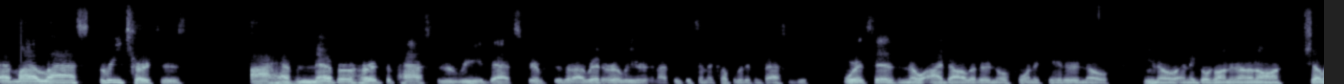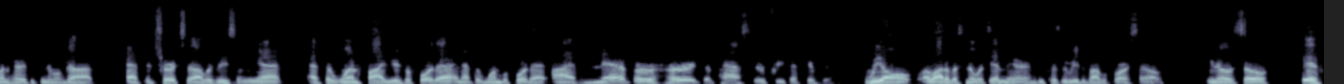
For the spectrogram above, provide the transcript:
at my last three churches, I have never heard the pastor read that scripture that I read earlier, and I think it's in a couple of different passages where it says, no idolater, no fornicator, no, you know, and it goes on and on and on, shall inherit the kingdom of God. At the church that I was recently at, at the one five years before that, and at the one before that, I've never heard the pastor preach that scripture. We all, a lot of us know what's in there because we read the Bible for ourselves. You know, so if,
